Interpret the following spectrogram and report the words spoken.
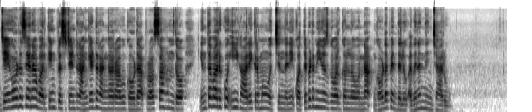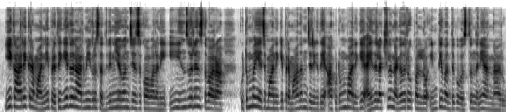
జయగౌడసేన వర్కింగ్ ప్రెసిడెంట్ రంగేట రంగారావు గౌడ ప్రోత్సాహంతో ఇంతవరకు ఈ కార్యక్రమం వచ్చిందని కొత్తపేట నియోజకవర్గంలో ఉన్న గౌడ పెద్దలు అభినందించారు. ఈ కార్యక్రమాన్ని ప్రతిగీత కార్మికులు సద్వినియోగం చేసుకోవాలని ఈ ఇన్సూరెన్స్ ద్వారా కుటుంబ యజమానికి ప్రమాదం జరిగితే ఆ కుటుంబానికి ఐదు లక్షల నగదు రూపంలో ఇంటి వద్దకు వస్తుందని అన్నారు.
